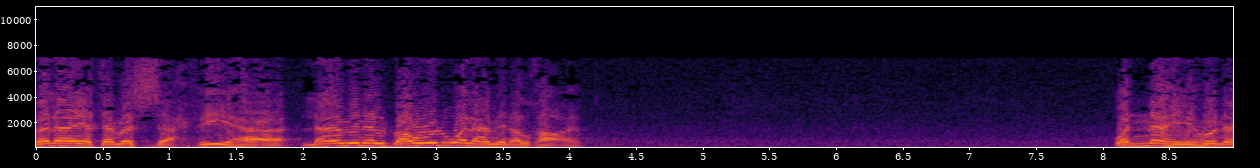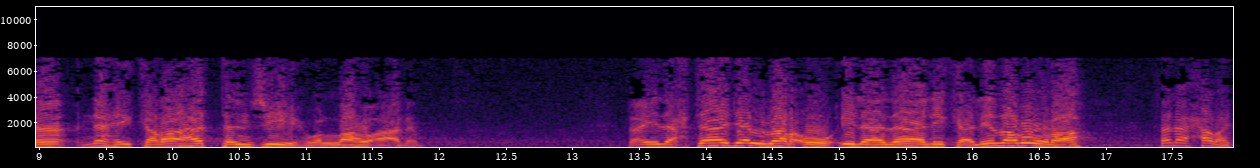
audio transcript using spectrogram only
فلا يتمسح فيها لا من البول ولا من الغائط. والنهي هنا نهي كراهة تنزيه والله أعلم. فإذا احتاج المرء إلى ذلك لضرورة فلا حرج.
